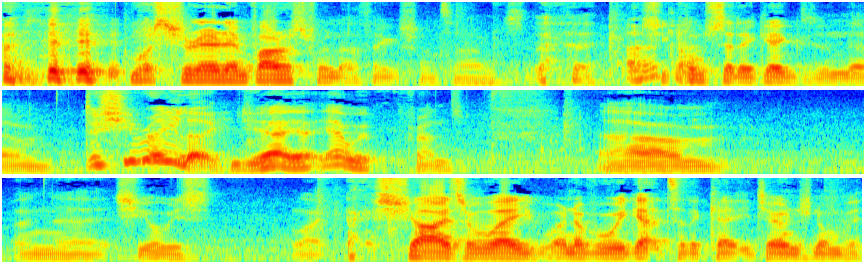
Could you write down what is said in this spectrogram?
yeah. much to her embarrassment, I think sometimes. Okay. she comes to the gigs and um, Does she really? yeah, yeah, yeah, we're friends. Um, and uh, she always like shies away whenever we get to the Katie Jones number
